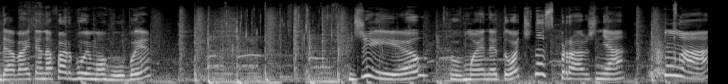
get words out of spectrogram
Давайте нафарбуємо губи. Джил, в мене точно справжня. Муа.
